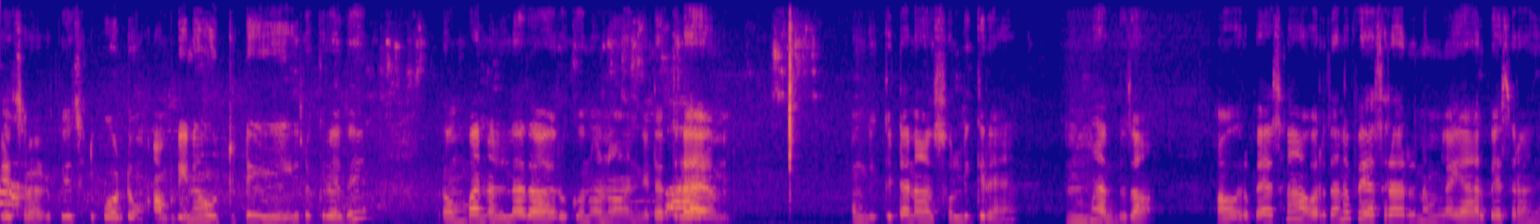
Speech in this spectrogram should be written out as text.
பேசுகிறாரு பேசிட்டு போகட்டும் அப்படின்னு விட்டுட்டு இருக்கிறது ரொம்ப நல்லதாக இருக்குன்னு நான் இந்த இடத்துல. உங்ககிட்ட நான் சொல்லிக்கிறேன். உண்மை அதுதான். அவர் பேசுனா அவர் தானே பேசுகிறாரு நம்மளை யார் பேசுகிறாங்க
